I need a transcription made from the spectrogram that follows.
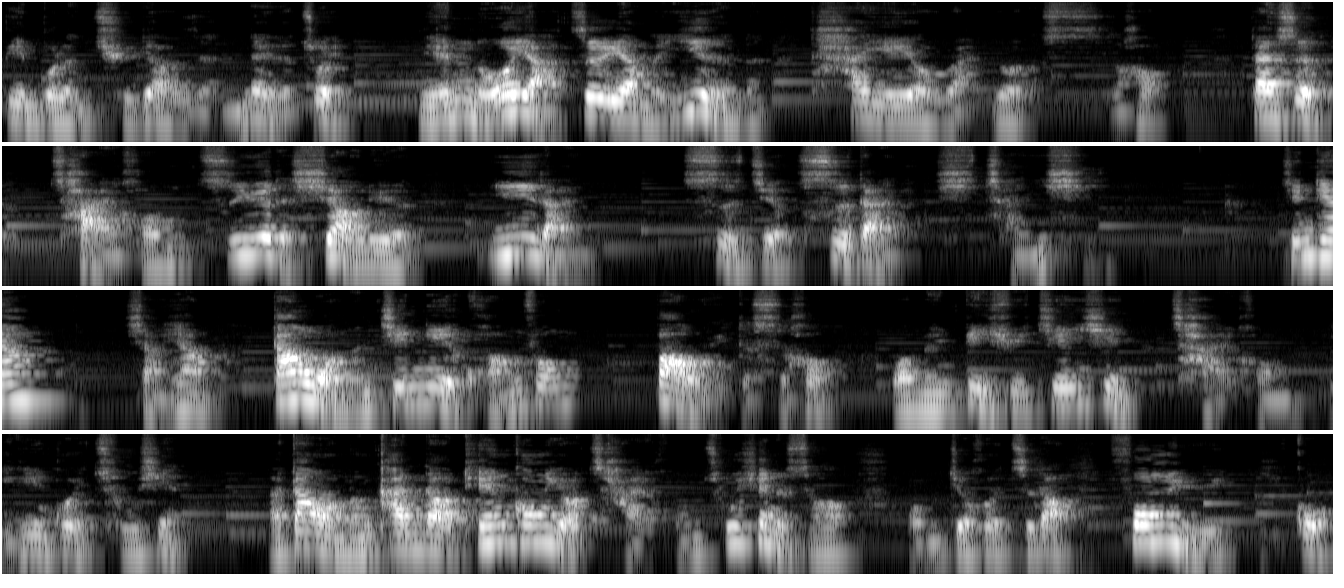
并不能除掉人类的罪，连挪亚这样的义人呢，他也有软弱的时候。但是彩虹之约的效力依然世就世代成型。今天想象，当我们经历狂风暴雨的时候，我们必须坚信彩虹一定会出现。而当我们看到天空有彩虹出现的时候，我们就会知道风雨已过，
